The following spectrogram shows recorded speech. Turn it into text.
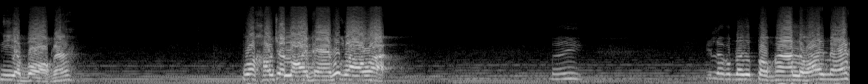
นี่อย่าบอกนะ ว่าเขาจะลอยแพพวกเราอะเฮ้ย นี่เรากำลังจะตกงานเหรอวะไอ้แม็ก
